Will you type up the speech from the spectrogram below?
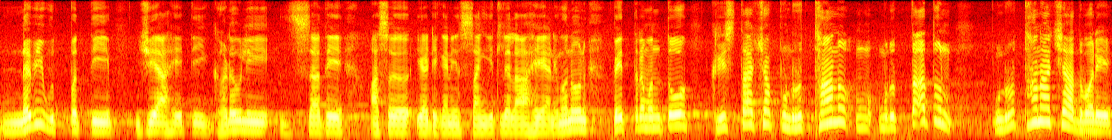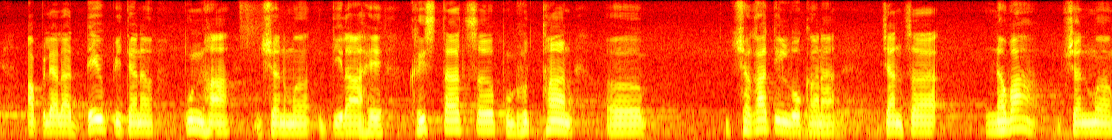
नवी उत्पत्ती जी आहे ती घडवली जाते असं या ठिकाणी सांगितलेलं आहे. आणि म्हणून पेत्र म्हणतो ख्रिस्ताच्या पुनरुत्थान मृतातून पुनरुत्थानाच्याद्वारे आपल्याला देवपित्यानं पुन्हा जन्म दिला आहे. ख्रिस्ताचं पुनरुत्थान जगातील लोकांना ज्यांचा नवा जन्म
